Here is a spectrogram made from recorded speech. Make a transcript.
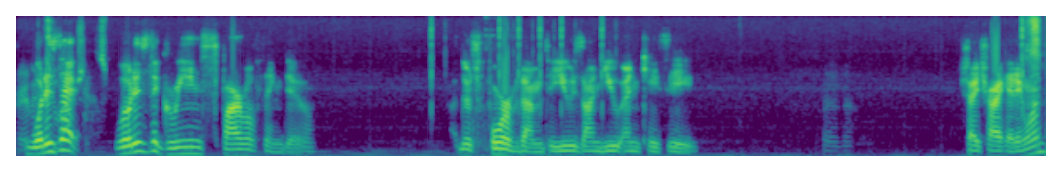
Alright, we what have is two that? options. what does the green spiral thing do? There's four of them to use on you and Casey. I don't know. Should I try hitting one?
